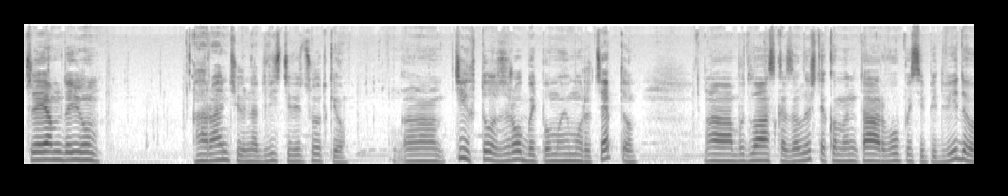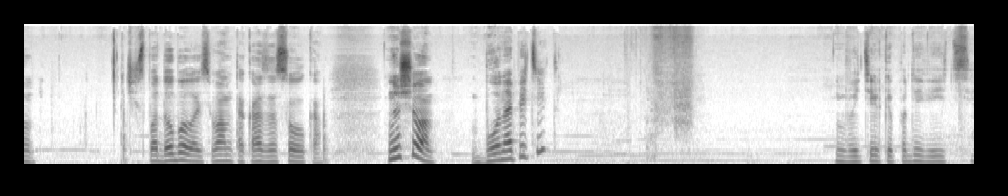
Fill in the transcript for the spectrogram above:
Це я вам даю гарантію на 200%. Е, Ті, хто зробить по моєму рецепту, е, будь ласка, залиште коментар в описі під відео, чи сподобалась вам така засолка. Ну що, бон апетит! Ви тільки подивіться.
